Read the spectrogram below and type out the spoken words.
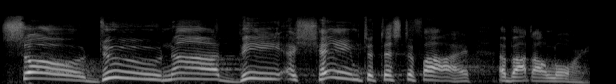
so do not be ashamed to testify about our Lord.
